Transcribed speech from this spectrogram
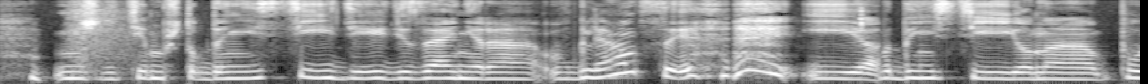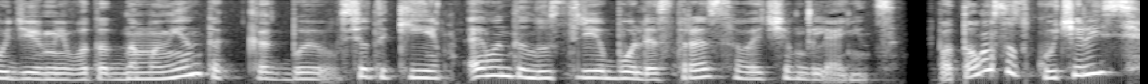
между тем, чтобы донести идею дизайнера в глянце и донести ее на подиуме вот одного момента, как бы все-таки эвент-индустрия более стрессовая, чем глянец. Потом соскучились,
